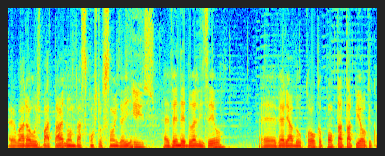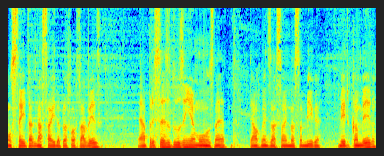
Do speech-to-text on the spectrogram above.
é o Araújo Batalha, das construções aí. Isso. É vendedor Eliseu, é vereador Coca, ponto da tapioca e conceito ali na saída para Fortaleza. É a Princesa dos Inhamuns, né? Tem a organização de nossa amiga Meiro Cameiro.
